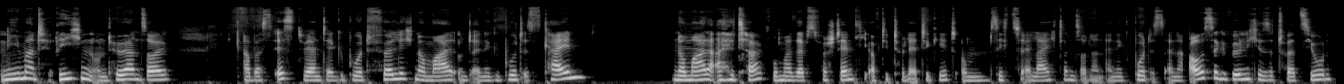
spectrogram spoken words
niemand riechen und hören soll. Aber es ist während der Geburt völlig normal und eine Geburt ist kein normaler Alltag, wo man selbstverständlich auf die Toilette geht, um sich zu erleichtern, sondern eine Geburt ist eine außergewöhnliche Situation,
